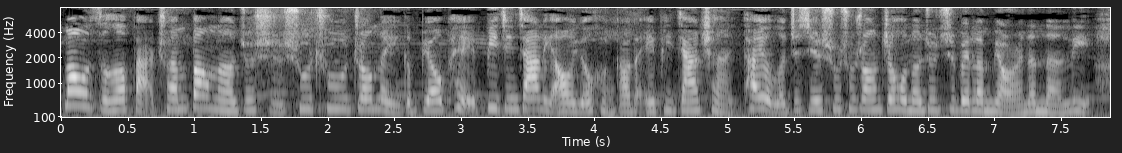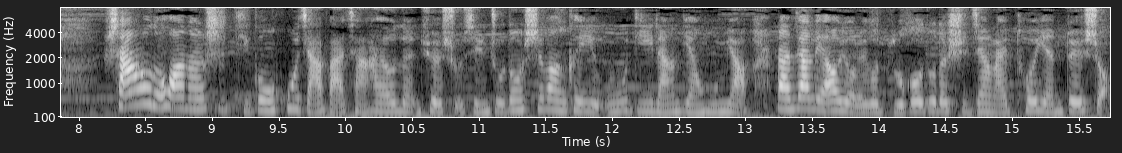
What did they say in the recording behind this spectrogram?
帽子和法穿棒呢，就是输出装的一个标配。毕竟加里奥有很高的 AP 加成，他有了这些输出装之后呢，就具备了秒人的能力。沙漏的话呢，是提供护甲法强，还有冷却属性，主动释放可以无敌两点五秒，让加里奥有了一个足够多的时间来拖延对手。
